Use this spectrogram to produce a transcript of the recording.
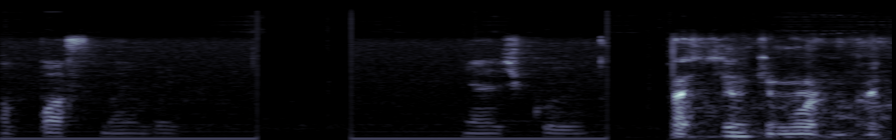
Опасная, блядь. Я очкую. По стенке можно пройти.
